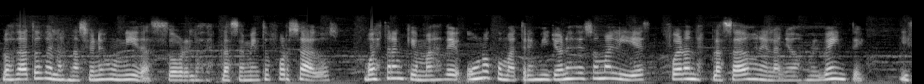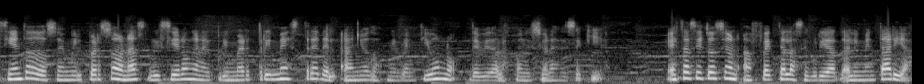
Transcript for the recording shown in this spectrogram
Los datos de las Naciones Unidas sobre los desplazamientos forzados muestran que más de 1,3 millones de somalíes fueron desplazados en el año 2020, y 112.000 personas lo hicieron en el primer trimestre del año 2021 debido a las condiciones de sequía. Esta situación afecta a la seguridad alimentaria,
